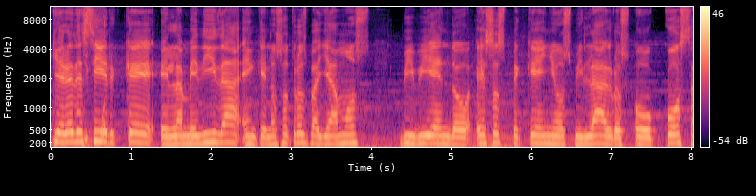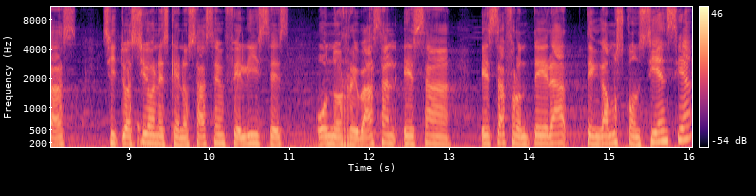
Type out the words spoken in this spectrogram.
Quiere decir que en la medida en que nosotros vayamos viviendo esos pequeños milagros o cosas, situaciones que nos hacen felices o nos rebasan esa, esa frontera, tengamos conciencia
